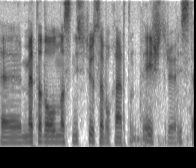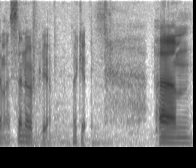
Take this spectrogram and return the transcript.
e, metada olmasını istiyorsa bu kartın değiştiriyor. İstemezse nerfliyor. Okey. Um,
